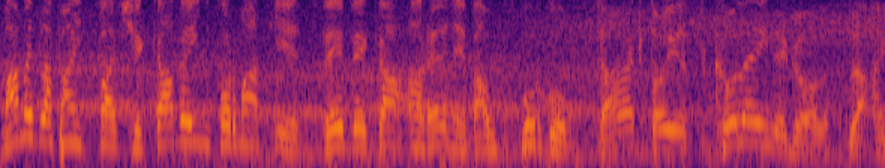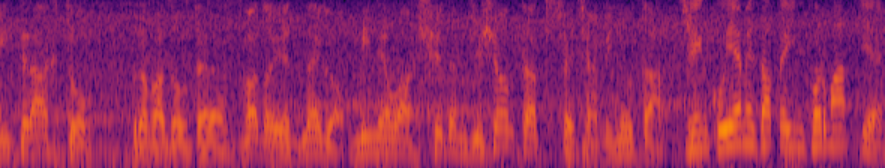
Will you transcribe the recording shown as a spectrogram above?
Mamy dla Państwa ciekawe informacje z WWK Areny w Augsburgu. Tak, to jest kolejny gol dla Eintrachtu. Prowadzą teraz 2 do 1. Minęła 73 minuta. Dziękujemy za te informacje.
